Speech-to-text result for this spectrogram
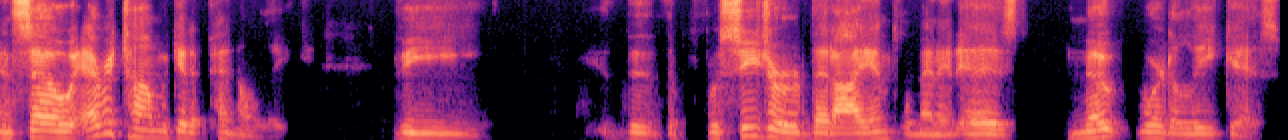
And so every time we get a pinhole leak, the, the, the procedure that I implemented is note where the leak is.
